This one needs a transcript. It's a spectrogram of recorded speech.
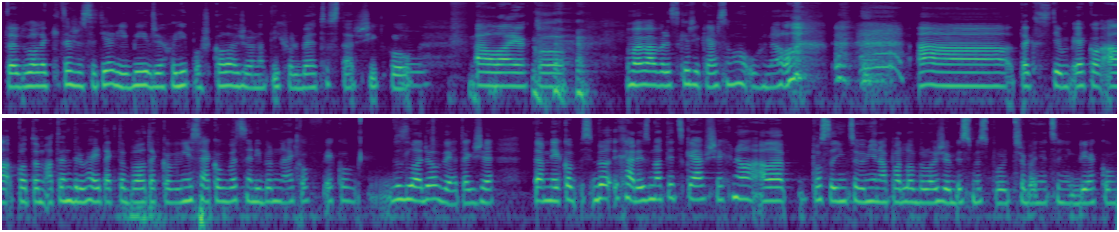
to bylo taky to, že se ti líbí, že chodí po škole, že na té chodbě je to starší kluk. Mm. Ale jako Moje máma vždycky říká, že jsem ho uhnala. a tak s tím, jako a potom a ten druhý, tak to bylo takový, mně se jako vůbec nelíbil na jako, jako vzhledově, takže tam jako byl charismatický a všechno, ale poslední, co by mě napadlo, bylo, že bychom spolu třeba něco někdy jako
